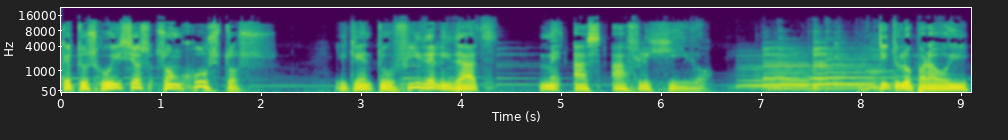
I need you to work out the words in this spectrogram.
que tus juicios son justos y que en tu fidelidad me has afligido. Título para hoy,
